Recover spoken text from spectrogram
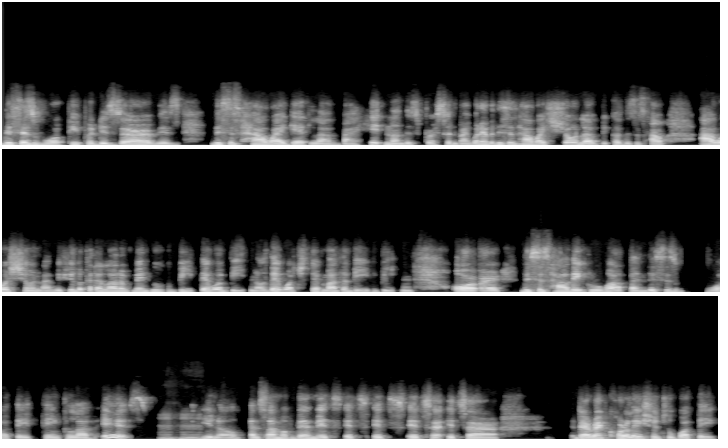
this is what people deserve is this is how i get love by hitting on this person by whatever. This is how i show love because this is how i was shown love. If you look at a lot of men who beat they were beaten or they watched their mother being beaten or this is how they grew up and this is what they think love is mm-hmm. you know and some of them it's it's it's it's a it's a direct correlation to what they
